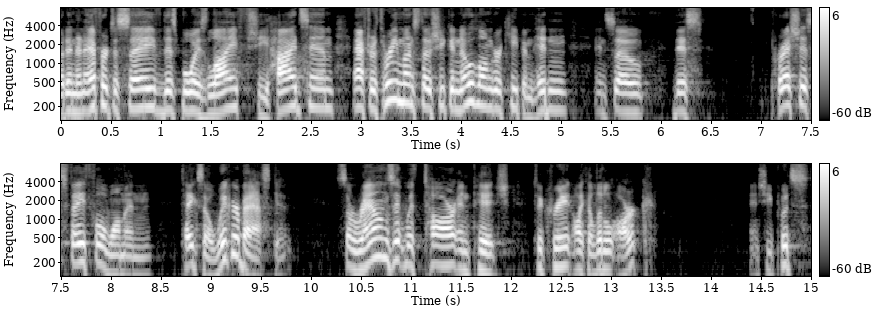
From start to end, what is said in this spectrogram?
But in an effort to save this boy's life, she hides him. After three months, though, she can no longer keep him hidden. And so this precious, faithful woman takes a wicker basket, surrounds it with tar and pitch to create like a little ark and she puts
